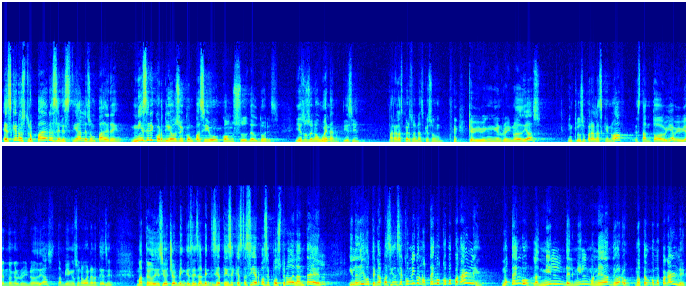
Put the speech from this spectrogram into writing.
es que nuestro Padre Celestial es un Padre misericordioso y compasivo con sus deudores. Y eso es una buena noticia para las personas que son, que viven en el reino de Dios incluso para las que no están todavía viviendo en el reino de Dios. También es una buena noticia. Mateo 18, el 26 al 27 dice que este siervo se postró delante de él y le dijo, tenga paciencia conmigo, no tengo cómo pagarle. No tengo las mil del mil monedas de oro, no tengo cómo pagarle.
